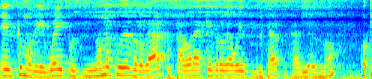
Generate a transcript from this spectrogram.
es como de, güey, pues no me pude drogar, pues ahora qué droga voy a utilizar, pues adiós, ¿no? Ok,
